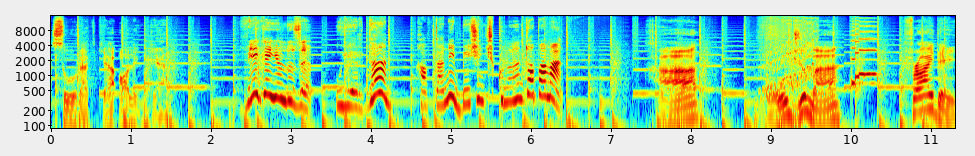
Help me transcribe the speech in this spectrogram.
suratga olingan. Vega yulduzi. U yerdan haftaning 5-kunini topaman. Ha, bu juma Friday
